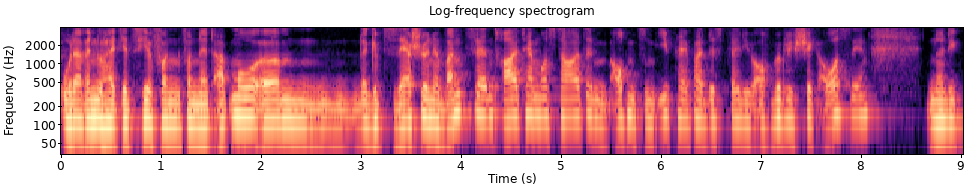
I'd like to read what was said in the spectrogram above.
Oder wenn du halt jetzt hier von, von NetAtmo, ähm, da gibt's sehr schöne Wandzentralthermostate, auch mit so einem E-Paper-Display, die auch wirklich schick aussehen. Ne, die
